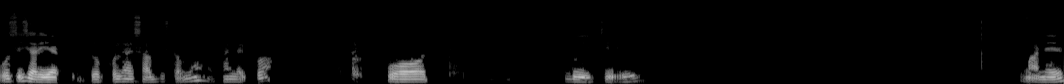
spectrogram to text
পঁচিশ আর এক যোগ করলে হয় ছাব্বিশতম। এখানে লিখব পদ দুইটি মানের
